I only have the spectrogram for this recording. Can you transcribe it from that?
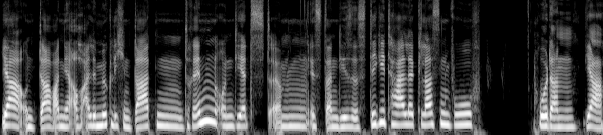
Ja, und da waren ja auch alle möglichen Daten drin. Und jetzt ähm, ist dann dieses digitale Klassenbuch wo dann, ja,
